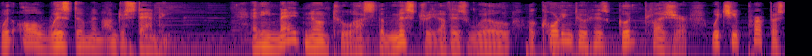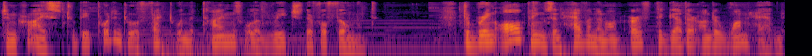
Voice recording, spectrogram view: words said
with all wisdom and understanding. And he made known to us the mystery of his will according to his good pleasure, which he purposed in Christ to be put into effect when the times will have reached their fulfillment, to bring all things in heaven and on earth together under one head,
